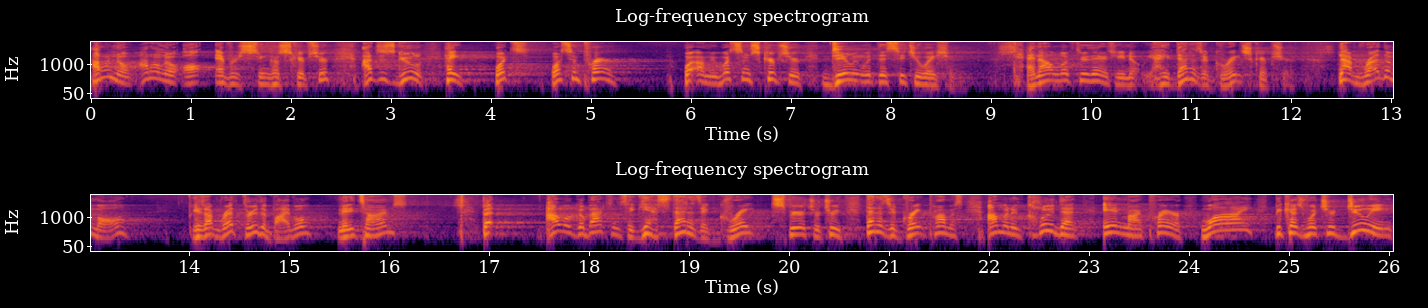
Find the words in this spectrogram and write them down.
I don't know. I don't know all every single scripture. I just Google. Hey, what's what's some prayer? What I mean, what's some scripture dealing with this situation? And I'll look through there and say, you know, hey, that is a great scripture. Now, I've read them all because I've read through the Bible many times, but I will go back to them and say, yes, that is a great spiritual truth. That is a great promise. I'm going to include that in my prayer. Why? Because what you're doing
